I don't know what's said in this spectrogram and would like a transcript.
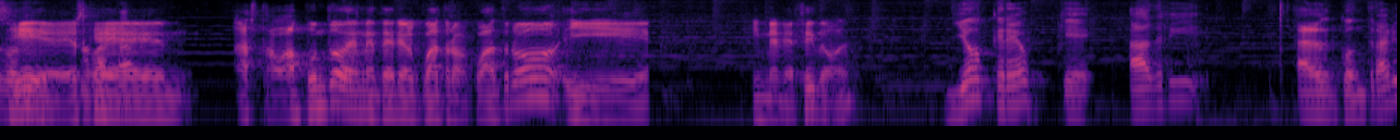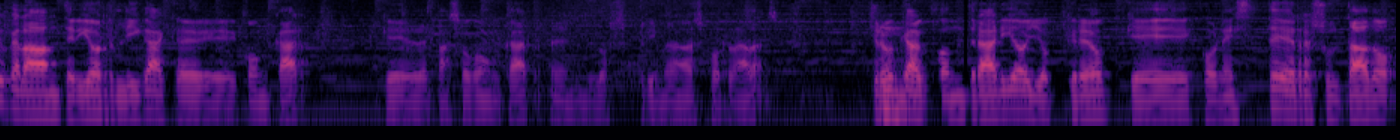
Sí, es que ha estado a punto de meter el 4 a 4 y, y merecido, ¿eh? Yo creo que Adri, al contrario que la anterior liga que con Car, que le pasó con Car en las primeras jornadas, creo Mm. que al contrario, yo creo que con este resultado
